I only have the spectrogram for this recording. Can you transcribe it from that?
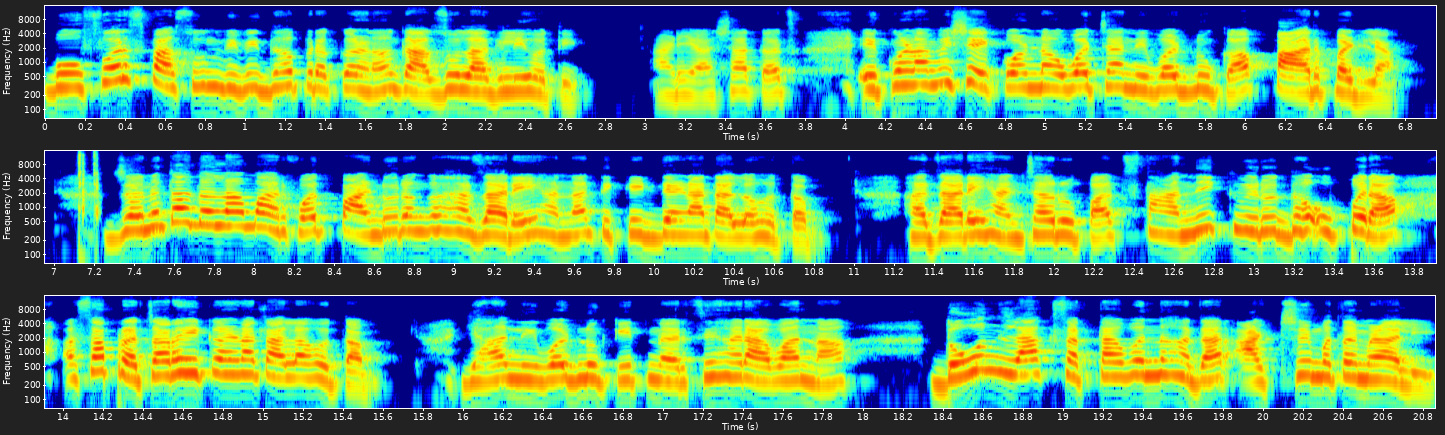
बोफर्सपासून विविध प्रकरणं गाजू लागली होती. आणि अशातच एकोणावीसशे एकोणनव्वदच्या निवडणुका पार पडल्या. जनता दलामार्फत पांडुरंग हजारे यांना तिकीट देण्यात आलं होतं. हजारे यांच्या रूपात स्थानिक विरुद्ध उपरा असा प्रचारही करण्यात आला होता. या निवडणुकीत नरसिंहरावांना दोन लाख सत्तावन्न हजार आठशे मतं मिळाली.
